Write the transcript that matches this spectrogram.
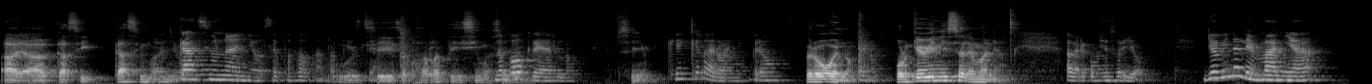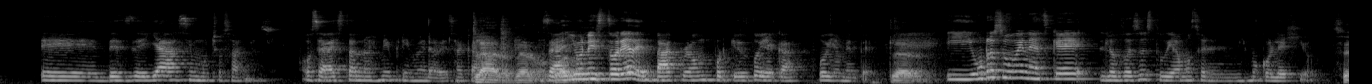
Ah, ya casi, casi un año. Casi un año, se ha pasado tan rápido Uy, este sí, año. se ha pasado rapidísimo No puedo año. creerlo. Sí. Qué, qué raro año, pero Pero bueno, bueno. ¿por qué viniste a Alemania? A ver, comienzo yo. Yo vine a Alemania eh, desde ya hace muchos años. O sea, esta no es mi primera vez acá. Claro, claro. O sea, hay una historia de background porque estoy acá, obviamente. Claro, Y un resumen es que los dos estudiamos en el mismo colegio. sí.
